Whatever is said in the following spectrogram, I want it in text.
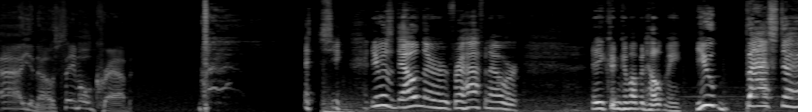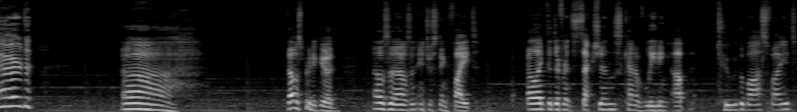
Ah, you know, same old crab. he was down there for half an hour and he couldn't come up and help me. You bastard! Ah. Uh, that was pretty good. That was, a, that was an interesting fight. I like the different sections kind of leading up to the boss fight.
